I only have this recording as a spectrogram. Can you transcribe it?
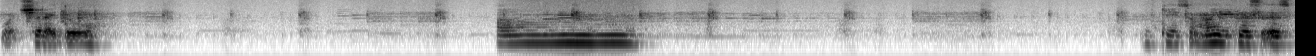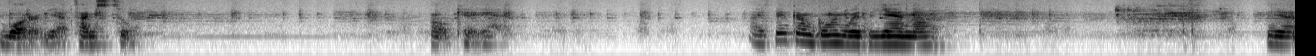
What should I do? Um. Okay, so my weakness is water. Yeah, times two. Okay. I think I'm going with Yanma. Yeah.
